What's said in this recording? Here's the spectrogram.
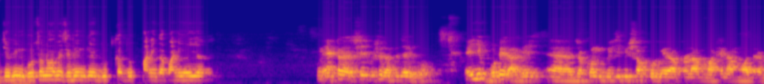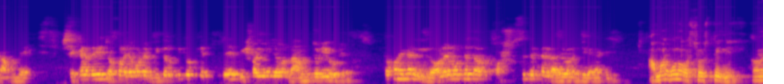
যেদিন ঘোষণা হবে সেদিনকে দুধ কা দুধ পানি কা পানি হয়ে যাবে। একটা সেই বিষয় জানতে চাইব, এই যে ভোটের আগে যখন বিজেপি সব কর্মীরা আপনারা মাঠে নাম, ময়দানে নামবে, সেখানে থেকে যখন এরকম একটা বিতর্কিত ক্ষেত্রে বিষয় নিয়ে যখন নাম জড়িয়ে ওঠে, তখন এটা দলের মধ্যে তার অস্বস্তিতে ফেলে রাজীবনের দিকে নাকি? আমার কোনো অস্বস্তি নেই, কারণ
